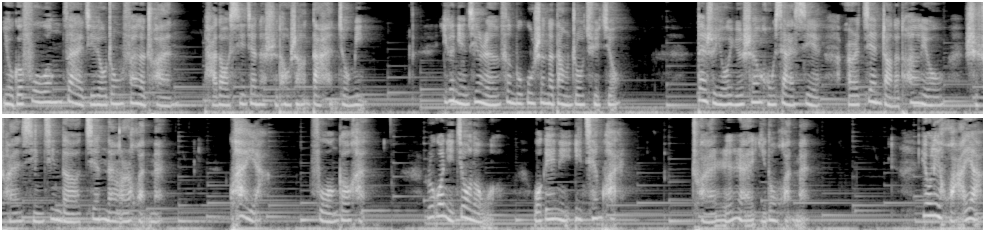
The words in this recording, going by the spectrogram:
有个富翁在急流中翻了船，爬到溪间的石头上大喊救命。一个年轻人奋不顾身地荡舟去救，但是由于山洪下泻而渐长的湍流。使船行进的艰难而缓慢。快呀！富翁高喊：“如果你救了我，我给你一千块。”船仍然移动缓慢。用力划呀！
